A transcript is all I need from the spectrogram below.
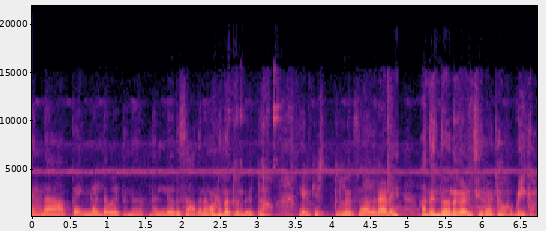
എന്താ പെങ്ങളുടെ വീട്ടിൽ നിന്ന് നല്ലൊരു സാധനം കൊണ്ടുവന്നിട്ടുണ്ട് കേട്ടോ. എനിക്കിഷ്ടമുള്ളൊരു സാധനമാണ് അതെന്താന്ന് കാണിച്ചു തരാം കേട്ടോ. വേഗം.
